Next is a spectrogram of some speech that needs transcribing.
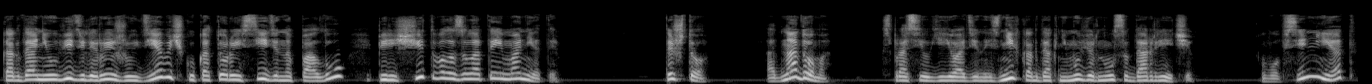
когда они увидели рыжую девочку, которая, сидя на полу, пересчитывала золотые монеты? — Ты что, одна дома? — спросил ее один из них, когда к нему вернулся дар речи. — Вовсе нет,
